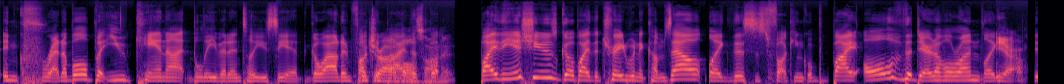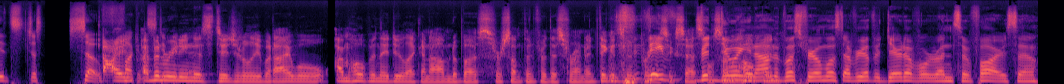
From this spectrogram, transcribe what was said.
incredible, but you cannot believe it until you see it. Go out and fucking buy this book. Buy the issues. Go buy the trade when it comes out. Like this is fucking cool. Buy all of the Daredevil run. Like Yeah. it's just so I. I've been reading this digitally, but I will. I'm hoping they do like an omnibus or something for this run. I think it's been pretty They've successful. been so doing an hoping- omnibus for almost every other Daredevil run so far. So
